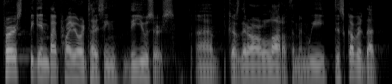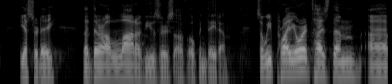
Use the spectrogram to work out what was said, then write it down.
first begin by prioritizing the users, uh, because there are a lot of them, and we discovered that yesterday, that there are a lot of users of open data. So we prioritize them uh,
